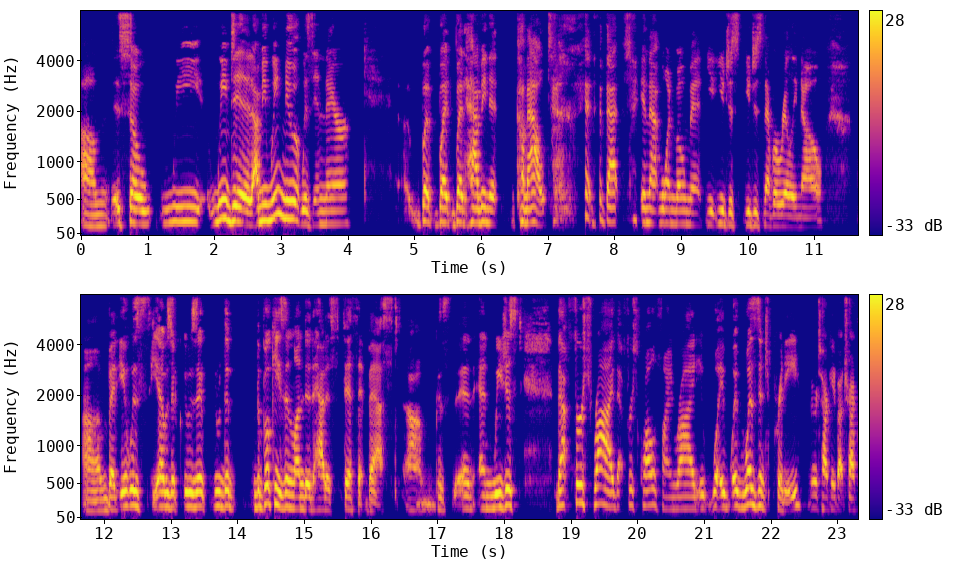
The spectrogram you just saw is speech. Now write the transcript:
um, so we we did i mean we knew it was in there but but but having it come out that in that one moment you, you, just you just never really know. Um, but it was it was a it was a the the bookies in London had us fifth at best because um, and and we just that first ride that first qualifying ride it, it, it, wasn't pretty. We were talking about track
